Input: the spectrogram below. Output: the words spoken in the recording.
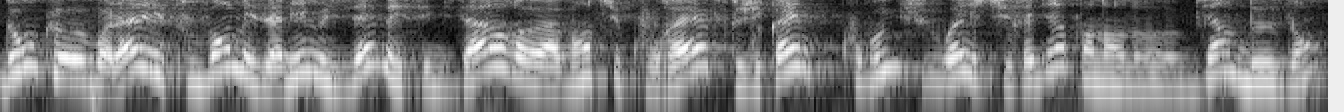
Donc euh, voilà, et souvent mes amis me disaient, mais c'est bizarre, euh, avant tu courais, parce que j'ai quand même couru, je, ouais, je dirais bien pendant euh, bien deux ans,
